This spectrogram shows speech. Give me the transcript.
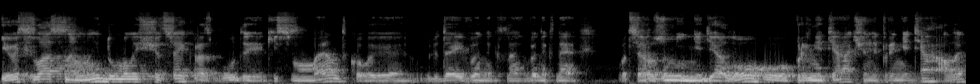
І ось, власне, ми думали, що це якраз буде якийсь момент, коли у людей виникне, виникне оце розуміння діалогу, прийняття чи не прийняття, але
